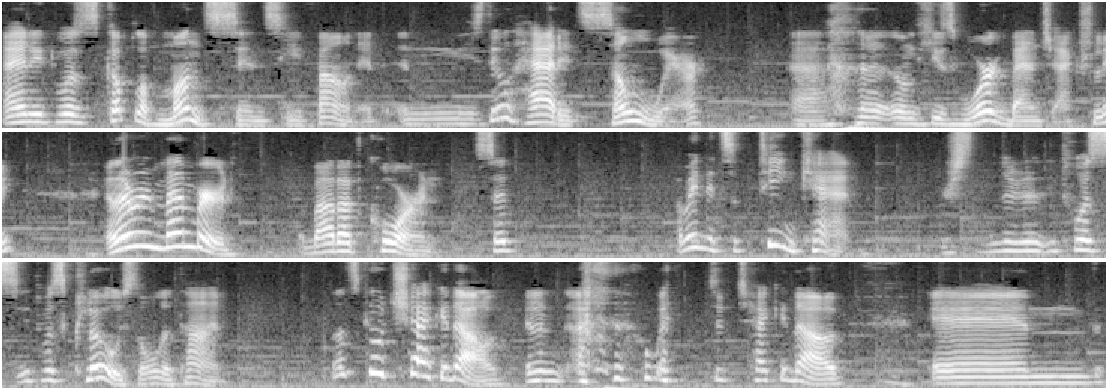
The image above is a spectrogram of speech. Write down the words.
And it was a couple of months since he found it, and he still had it somewhere, uh, on his workbench actually. And I remembered about that corn. said, I mean, it's a tin can. There, it was it was closed all the time. Let's go check it out. And I went to check it out, and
